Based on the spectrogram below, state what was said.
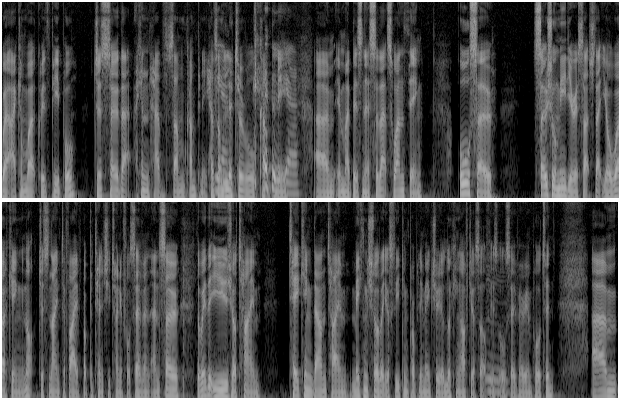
where I can work with people just so that I can have some company, have some Yeah. literal company yeah. um, in my business. So that's one thing. Also, social media is such that you're working not just nine to five, but potentially 24 7. And so the way that you use your time, taking down time, making sure that you're sleeping properly, making sure you're looking after yourself is also very important. Um,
